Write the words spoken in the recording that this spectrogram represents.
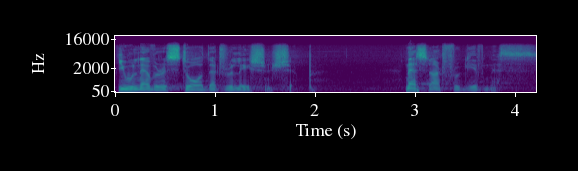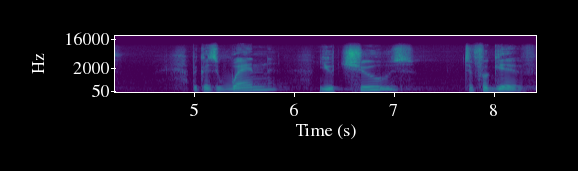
you will never restore that relationship. That's not forgiveness. Because when you choose to forgive,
